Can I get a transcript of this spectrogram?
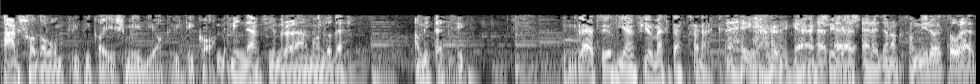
társadalomkritika és médiakritika. Minden filmről elmondod ezt, ami tetszik. Lehet, hogy az ilyen filmek tetszenek? Igen, igen erre gyanakszom. Miről szól ez?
